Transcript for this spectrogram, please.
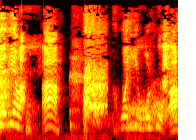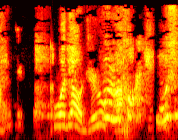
接近了啊，脱衣无数啊，脱掉植入不如脱无数。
